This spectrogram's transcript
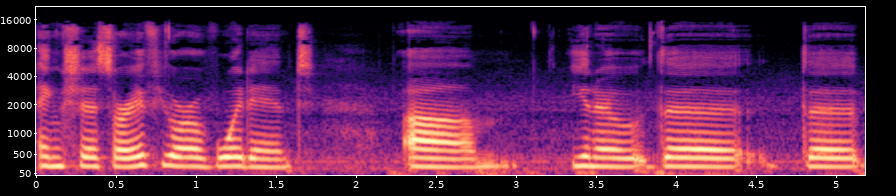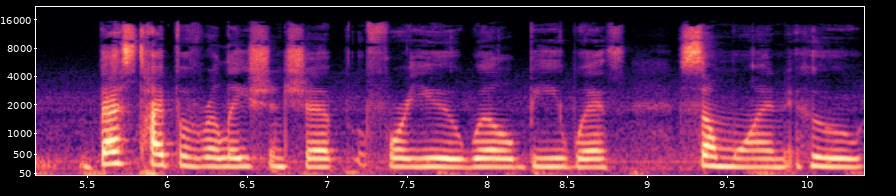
anxious or if you are avoidant, um, you know, the the best type of relationship for you will be with someone who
